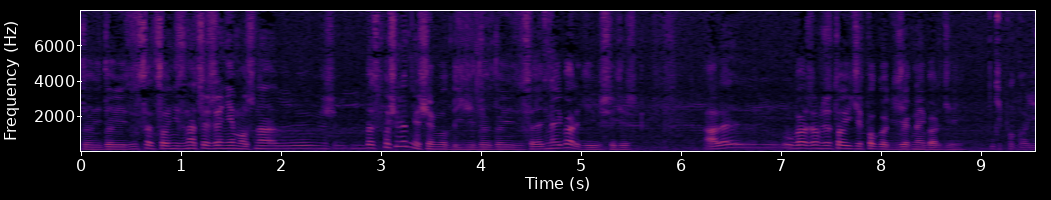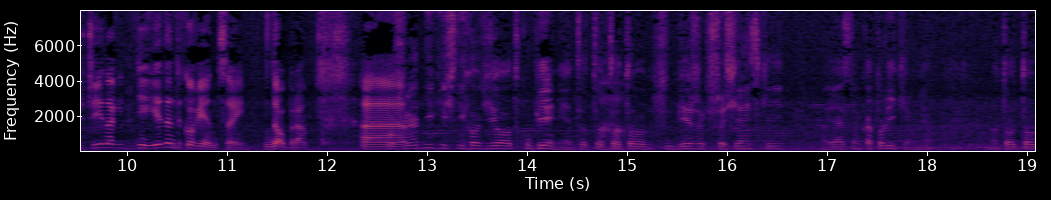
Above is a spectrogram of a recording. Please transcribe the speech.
do, do Jezusa, co nie znaczy, że nie można y, bezpośrednio się modlić do, do Jezusa, jak najbardziej przecież. Ale uważam, że to idzie pogodzić jak najbardziej. Gdzie pogodzić? Czyli jednak nie jeden, tylko więcej. Dobra. E, Pośrednik, jeśli chodzi o odkupienie, to, to, to, to w wierze chrześcijańskiej, no ja jestem katolikiem, nie? No to, to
